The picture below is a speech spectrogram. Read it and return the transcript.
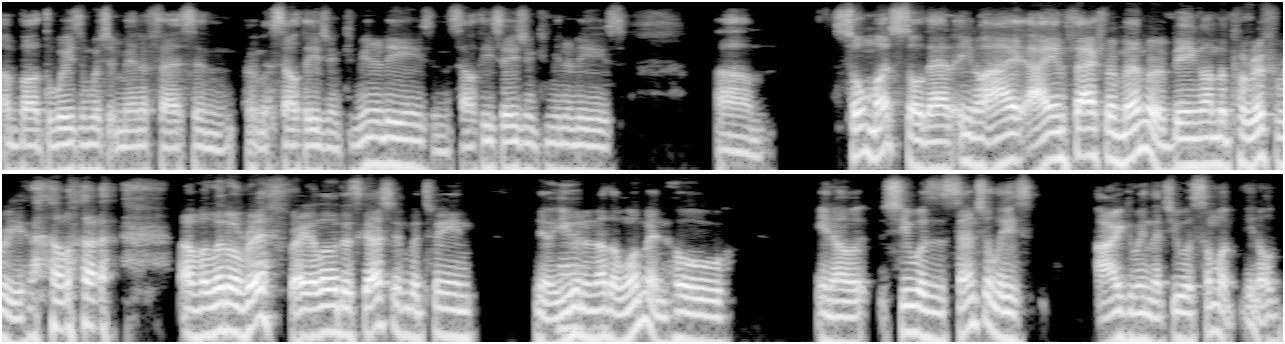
about the ways in which it manifests in, in the South Asian communities and the Southeast Asian communities. Um, so much so that you know, I, I in fact remember being on the periphery of a, of a little riff, right, a little discussion between you know you and another woman who, you know, she was essentially arguing that you were somewhat, you know,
